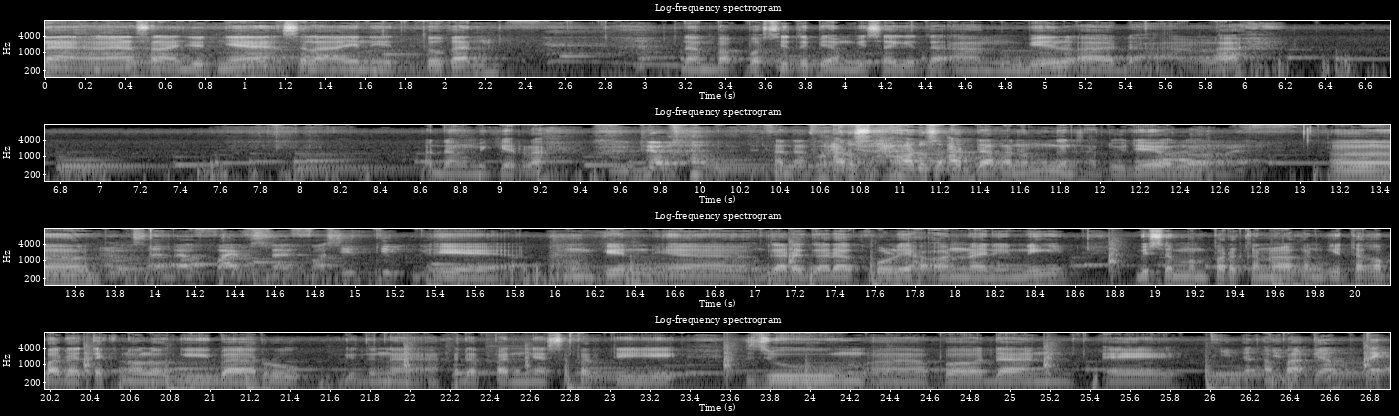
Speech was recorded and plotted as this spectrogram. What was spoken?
nah selanjutnya selain itu kan dampak positif yang bisa kita ambil adalah ada yang mikir lah ada harus harus ada karena mungkin satu aja ya Allah Eh, harus ada vibes vibes positif gitu. Iya, mungkin ya gara-gara kuliah online ini bisa memperkenalkan kita kepada teknologi baru gitu. Nah, ke depannya seperti Zoom apa dan eh tidak apa? gaptek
